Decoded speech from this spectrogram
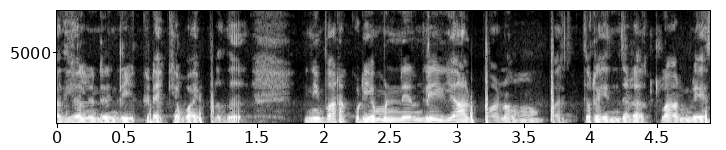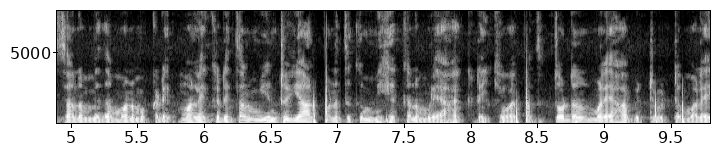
அதிகாலை நேரங்களில் கிடைக்க வாய்ப்புள்ளது. இனி வரக்கூடிய மணி நேரங்களில் யாழ்ப்பாணம் பரித்துறை இந்த இடத்துலாம் லேசான மிதமான கிடை மழை கிடைத்தாலும் இன்று யாழ்ப்பாணத்துக்கு மிக கனமழையாக கிடைக்க வாய்ப்பது. தொடர் மழையாக விட்டுவிட்டு மழை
